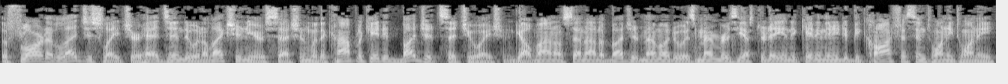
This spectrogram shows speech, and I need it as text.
The Florida legislature heads into an election year session with a complicated budget situation. Galvano sent out a budget memo to his members yesterday indicating they need to be cautious in 2020,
